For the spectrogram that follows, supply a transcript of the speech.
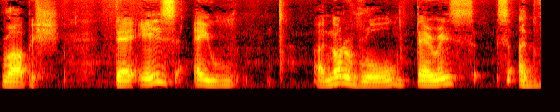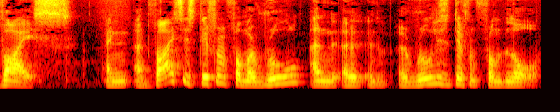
rubbish. There is a, uh, not a rule, there is advice. And advice is different from a rule, and a, a rule is different from law.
